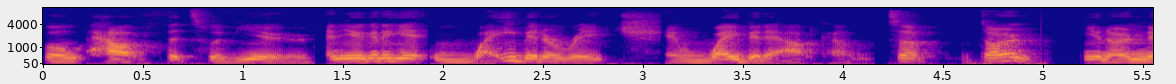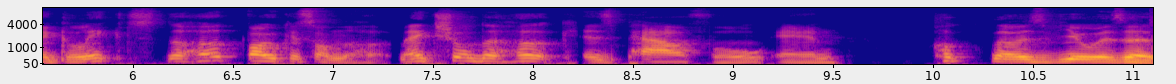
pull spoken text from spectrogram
for how it fits with you. And you're going to get way better reach and way better outcome. So don't you know, neglect the hook, focus on the hook. Make sure the hook is powerful and hook those viewers in.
